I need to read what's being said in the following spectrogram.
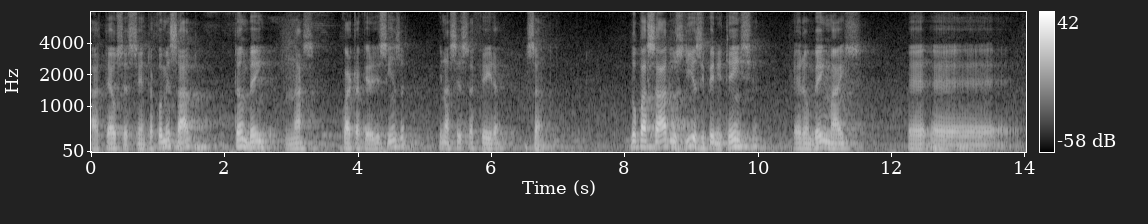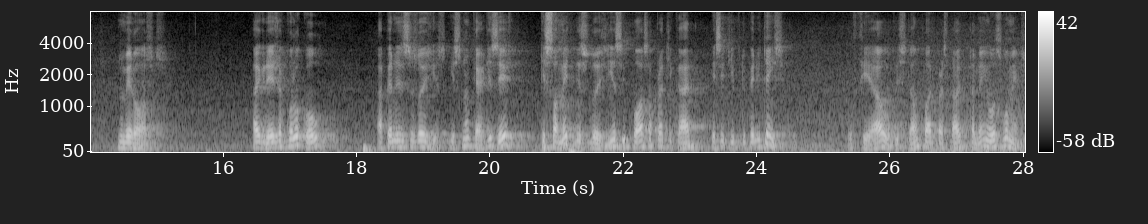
até os 60 começado, também na quarta-feira de cinza e na sexta-feira santa. No passado, os dias de penitência eram bem mais é, é, numerosos. A igreja colocou apenas esses dois dias. Isso não quer dizer que somente nesses dois dias se possa praticar esse tipo de penitência. O fiel, o cristão, pode participar também em outros momentos.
